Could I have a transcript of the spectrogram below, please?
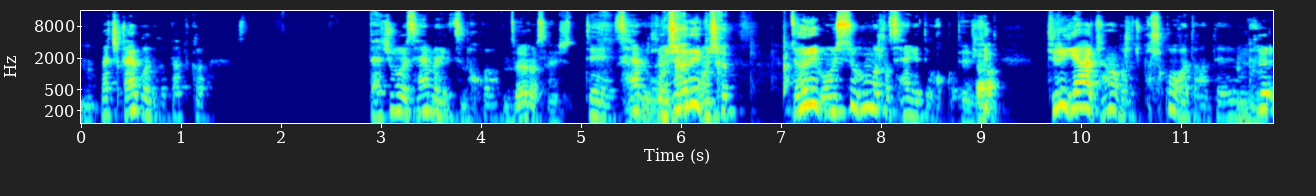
Мм. Наач гайгүй нэг датка дажгүй сайн байна гэсэн байхгүй юу? Зөөр бас сайн шүү. Тийм, сайн байна. Уншихад Зөөрийг уншихад зөөрийг уншсан хүн болго сайн гэдэг байхгүй. Тэгэхэд тэрийг яагаад кино болгож болохгүй байгаа юм те. Үнэхээр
